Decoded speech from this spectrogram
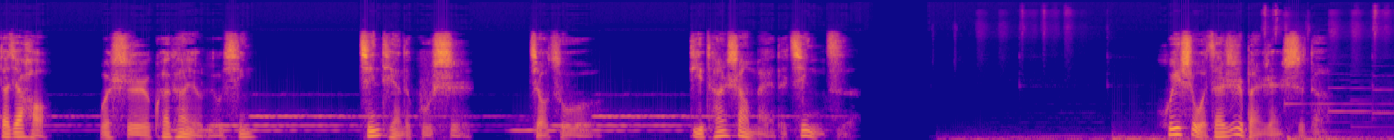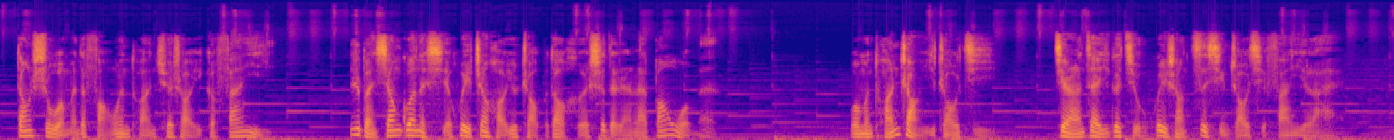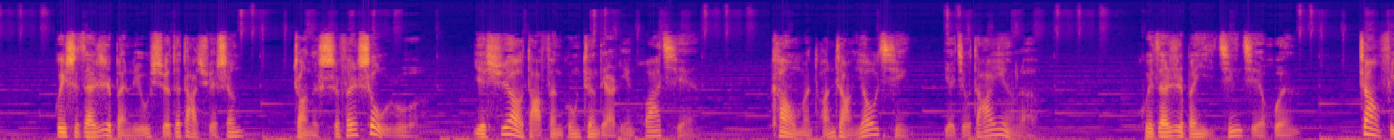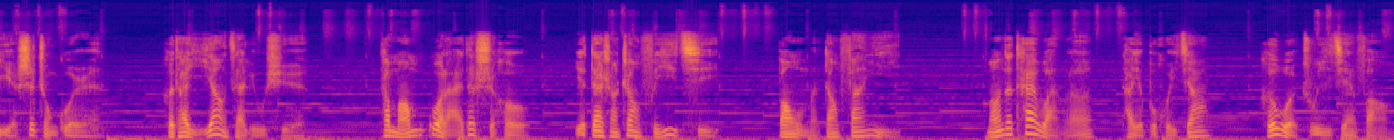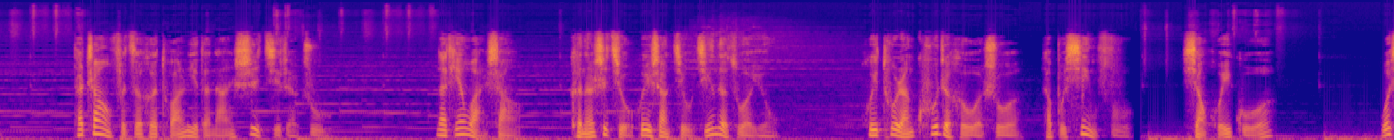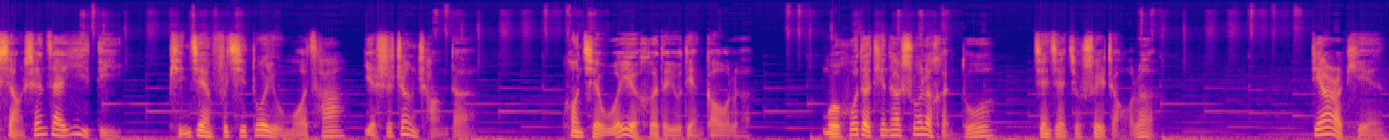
大家好，我是快看有流星。今天的故事叫做《地摊上买的镜子》。辉是我在日本认识的，当时我们的访问团缺少一个翻译，日本相关的协会正好又找不到合适的人来帮我们。我们团长一着急，竟然在一个酒会上自行找起翻译来。辉是在日本留学的大学生，长得十分瘦弱，也需要打份工挣点零花钱。看我们团长邀请，也就答应了。辉在日本已经结婚，丈夫也是中国人，和她一样在留学。她忙不过来的时候，也带上丈夫一起，帮我们当翻译。忙得太晚了，她也不回家，和我住一间房。她丈夫则和团里的男士挤着住。那天晚上，可能是酒会上酒精的作用，辉突然哭着和我说：“她不幸福，想回国。”我想，身在异地，贫贱夫妻多有摩擦也是正常的。况且我也喝得有点高了，模糊的听他说了很多，渐渐就睡着了。第二天。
